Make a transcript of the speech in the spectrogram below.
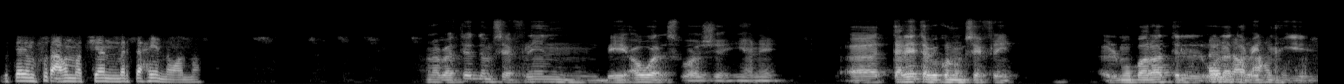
بالتالي بنفوت على هالماتشين مرتاحين نوعا ما. أنا بعتقد مسافرين بأول أسبوع الجاي يعني الثلاثة آه بيكونوا مسافرين. المباراة الأولى تبعتنا هي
